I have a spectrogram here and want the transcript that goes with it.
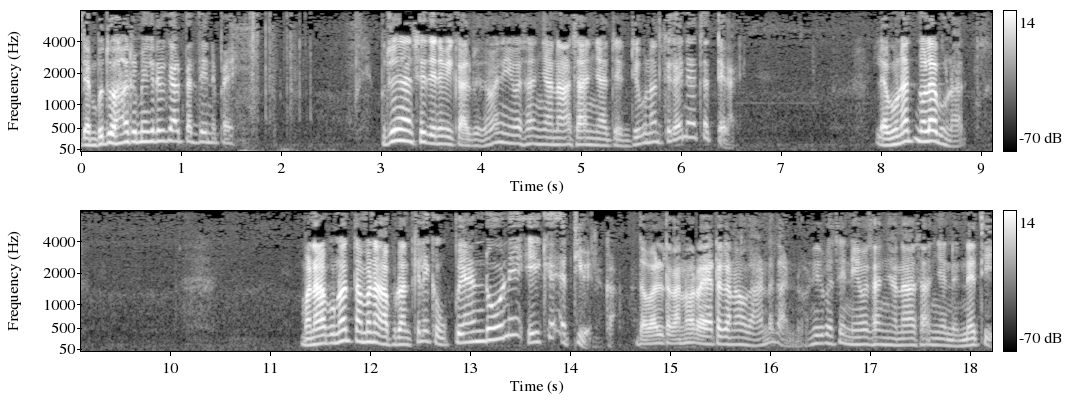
දැන් බුදුහාරු මේකට විකල්පයක් දෙන්න එපායි. බුදුහන්සේ දෙන විකල්පය තමයි නීව සංඥා නා සංඥා දෙන්න තිබුණත් එකයි නැතත් එකයි. ලැබුණත් නොලැබුණත්. මනාපුණත් තමනාපුණත් කියලා ඒක උපයන්න ඕනේ ඒක ඇති වෙනකම්. දවල්ට කනවා රැයට කනවා ගන්න ගන්නවා. ඊට පස්සේ නේව සංඥා නා සංඥා නැති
